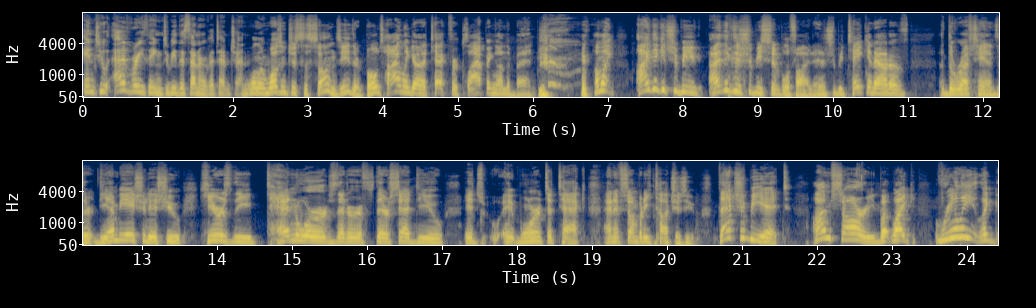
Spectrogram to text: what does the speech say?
into everything to be the center of attention. Well, it wasn't just the Suns either. Bones Hyland got a tech for clapping on the bench. I'm like, I think it should be. I think this should be simplified, and it should be taken out of the refs' hands. They're, the NBA should issue here's the 10 words that are if they're said to you, it's it warrants a tech and if somebody touches you. That should be it. I'm sorry, but like really like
